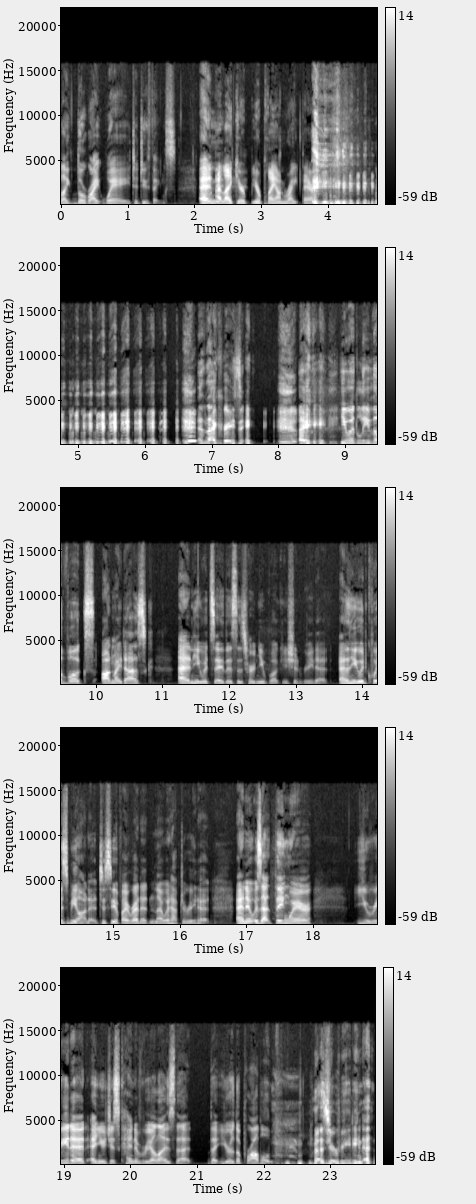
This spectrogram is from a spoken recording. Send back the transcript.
like the right way to do things. And I like your your play on right there. Isn't that crazy? Like he would leave the books on my desk and he would say, This is her new book, you should read it. And he would quiz me on it to see if I read it and I would have to read it. And it was that thing where you read it and you just kind of realize that that you're the problem as you're reading it.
